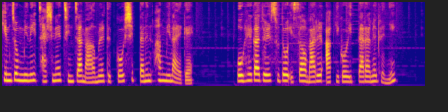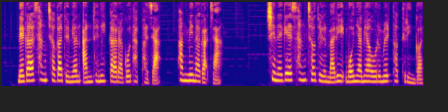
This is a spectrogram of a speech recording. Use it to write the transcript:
김종민이 자신의 진짜 마음을 듣고 싶다는 황미나에게 오해가 될 수도 있어 말을 아끼고 있다라며 괜히 내가 상처가 되면 안 되니까라고 답하자 황미나가 자 신에게 상처될 말이 뭐냐며 오름을 터뜨린 것.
